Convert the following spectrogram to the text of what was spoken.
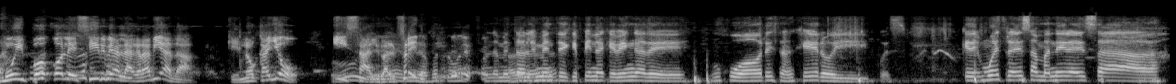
muy poco le sirve a la agraviada, que no cayó y salió al frente. Fundamentalmente, qué pena que venga de un jugador extranjero y pues que demuestra de esa manera esa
